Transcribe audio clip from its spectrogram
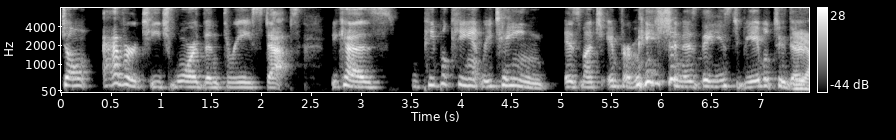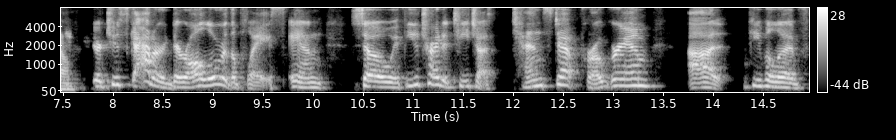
don't ever teach more than three steps because people can't retain as much information as they used to be able to. They're, yeah. they're too scattered, they're all over the place. And so if you try to teach a 10 step program, uh, people have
